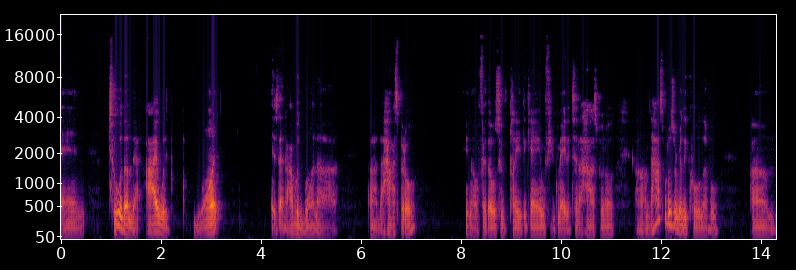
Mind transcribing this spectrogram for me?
and two of them that I would want is that I would want uh, uh, the hospital you know, for those who've played the game, if you've made it to the hospital, um, the hospital is a really cool level. Um,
